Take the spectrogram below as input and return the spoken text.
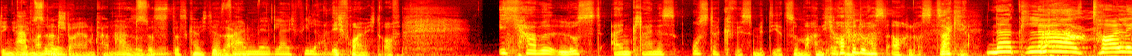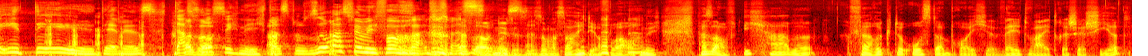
Dinge, die man Absolut. ansteuern kann. Also das, Absolut. das kann ich dir da sagen. fallen mir gleich viele ein. Ich freue mich drauf. Ich habe Lust, ein kleines Osterquiz mit dir zu machen. Ich hoffe, du hast auch Lust. Sag ja. Na klar, tolle Idee, Dennis. Das Pass auf. wusste ich nicht, dass du sowas für mich vorbereitet hast. Pass auf, nee, das ist, sowas sage ich dir vorher auch nicht. Pass auf, ich habe verrückte Osterbräuche weltweit recherchiert.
